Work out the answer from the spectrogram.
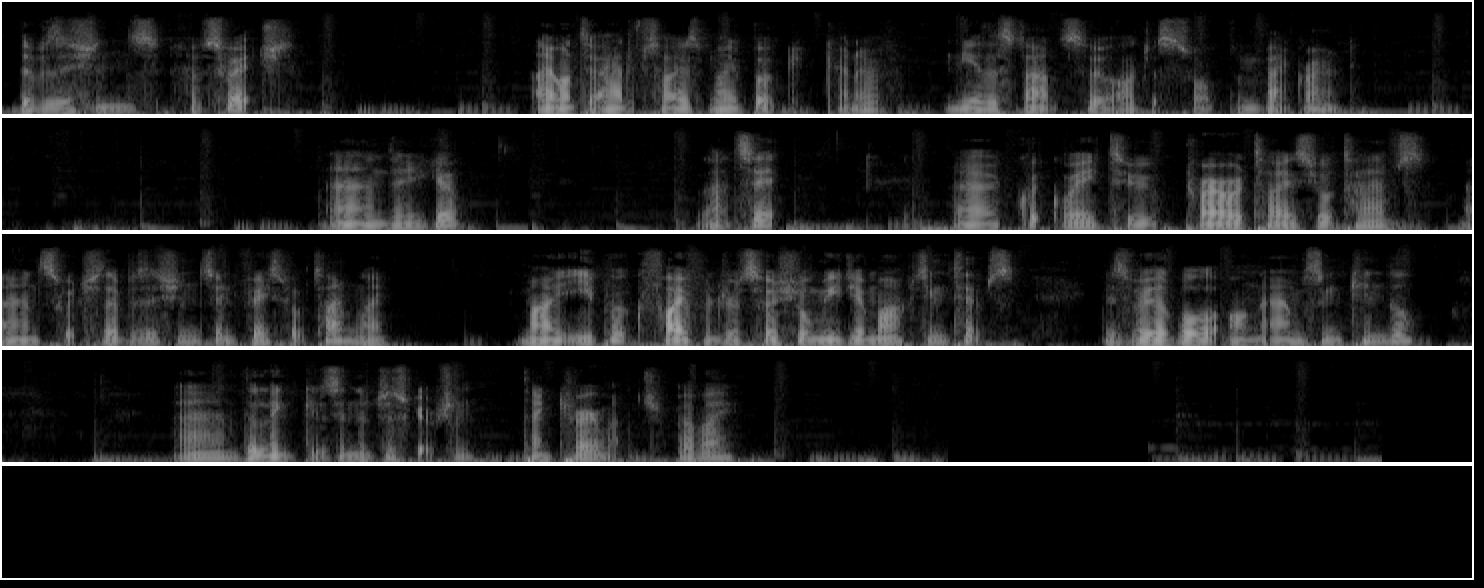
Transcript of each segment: the positions have switched. I want to advertise my book kind of near the start so I'll just swap them back background. And there you go. That's it. A quick way to prioritize your tabs and switch their positions in Facebook Timeline. My ebook 500 Social Media Marketing Tips is available on Amazon Kindle and the link is in the description. Thank you very much. Bye bye.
